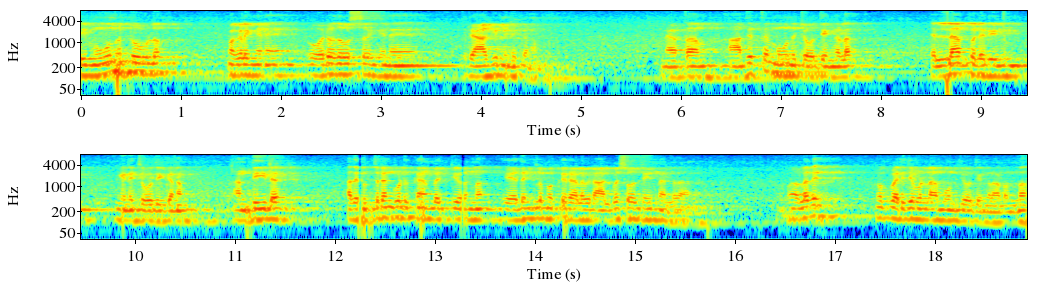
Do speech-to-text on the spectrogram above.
ഈ മൂന്ന് ടൂളും മകളിങ്ങനെ ഓരോ ദിവസവും ഇങ്ങനെ രാഗി അതിനകത്ത് ആദ്യത്തെ മൂന്ന് ചോദ്യങ്ങൾ എല്ലാ പുലരിലും ഇങ്ങനെ ചോദിക്കണം. അന്തിയിൽ അതിന് ഉത്തരം കൊടുക്കാൻ പറ്റിയൊന്ന് ഏതെങ്കിലുമൊക്കെ ഒരാൾ ഒരു ആത്മശോധനയും നല്ലതാണ്. വളരെ നമുക്ക് പരിചയമുള്ള മൂന്ന് ചോദ്യങ്ങളാണ്. ഒന്ന്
